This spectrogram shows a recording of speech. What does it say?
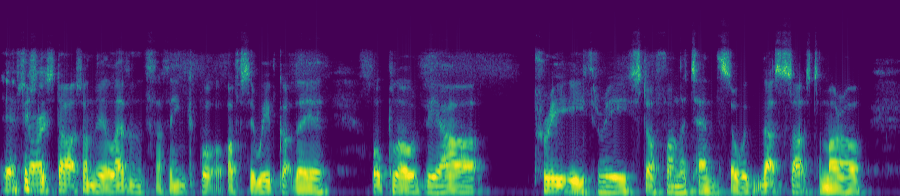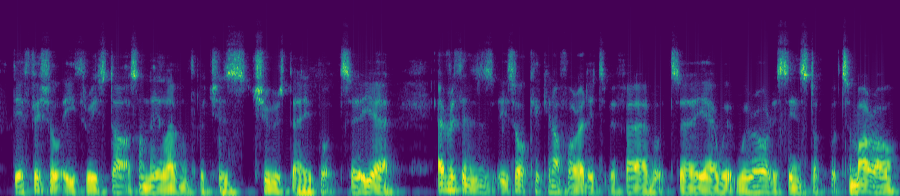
It officially sorry. starts on the 11th, I think, but obviously we've got the upload VR pre E3 stuff on the 10th, so we, that starts tomorrow the official E3 starts on the 11th, which is Tuesday. But uh, yeah, everything's it's all kicking off already. To be fair, but uh, yeah, we, we're already seeing stuff. But tomorrow,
